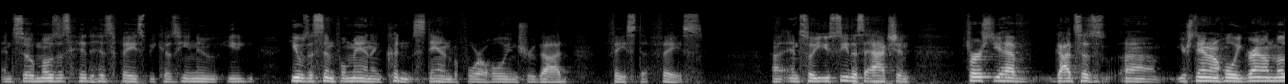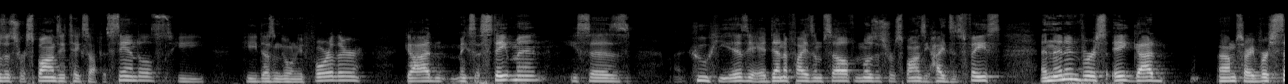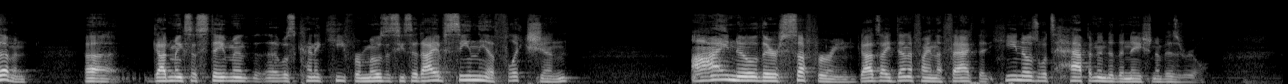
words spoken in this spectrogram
And so Moses hid his face because he knew he, he was a sinful man and couldn't stand before a holy and true God face to face. Uh, and so you see this action. First, you have God says, uh, You're standing on holy ground. Moses responds. He takes off his sandals. He, he doesn't go any further. God makes a statement. He says who he is. He identifies himself. Moses responds. He hides his face. And then in verse 8, God, I'm sorry, verse 7, uh, God makes a statement that was kind of key for Moses. He said, I have seen the affliction. I know their suffering. God's identifying the fact that he knows what's happening to the nation of Israel.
